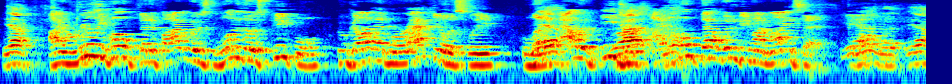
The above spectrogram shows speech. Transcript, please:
Yeah. I really hope that if I was one of those people who God had miraculously let Yeah. out of Egypt, Right. I Yeah. hope that wouldn't be my mindset. That- yeah.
